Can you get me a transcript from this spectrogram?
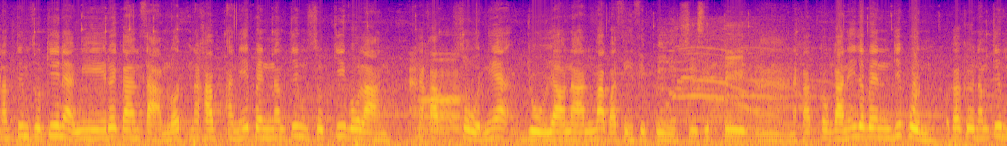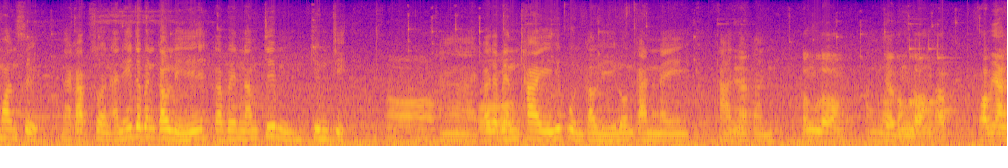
น้ำจิ้มซุกี้เนี่ยมีด้วยกัน3รสนะครับ อันนี้เป็นน้ำจิ้มซุกี้โบราณนะครับ อ๋อ สูตรเนี้ยอยู่ยาวนานมากกว่า 40 ปี40 ปี อ่านะครับตรงกลางนี้จะเป็นญี่ปุ่นก็คือน้ำจิ้มฮอนสึนะครับ ส่วนอันนี้จะเป็นเกาหลีก็เป็นน้ำจิ้มกิมจิอ๋ออ่าก็จะเป็นไทยญี่ปุ่นเกาหลีรวมกันในถาดเดียวกัน ต้องลองต้องลองเดี๋ยวต้องลองครับ พร้อมยัง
